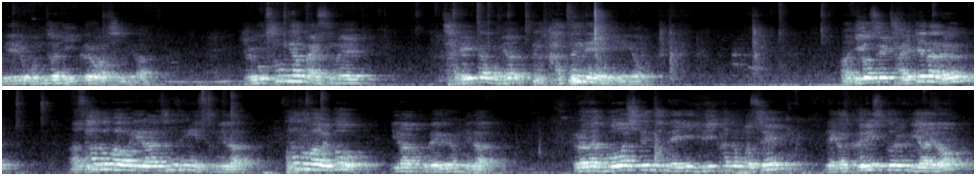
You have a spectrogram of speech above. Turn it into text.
우리를 온전히 이끌어 가십니다. 결국 성경 말씀을 잘 읽다 보면 다 같은 내용이에요. 아, 이것을 잘 깨달은 아, 사도 바울이라는 선생이 있습니다. 사도 바울도 이러한 고백을 합니다. 그러나 무엇이든지 내게 유익하는 것을 내가 그리스도를 위하여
